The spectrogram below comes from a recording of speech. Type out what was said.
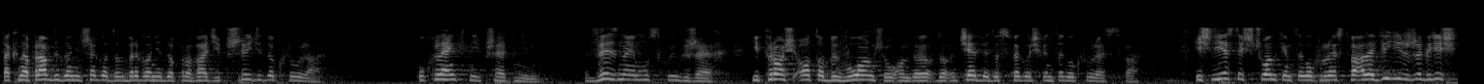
tak naprawdę do niczego dobrego nie doprowadzi, przyjdź do Króla. uklęknij przed Nim, wyznaj Mu swój grzech i proś o to, by włączył On do, do Ciebie do swego świętego królestwa. Jeśli jesteś członkiem tego królestwa, ale widzisz, że gdzieś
